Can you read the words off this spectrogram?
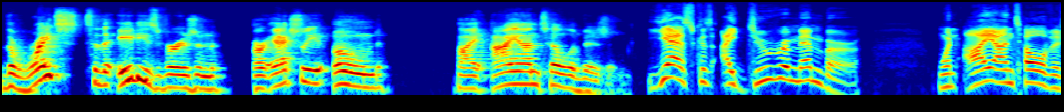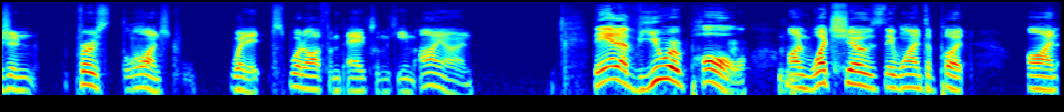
the rights to the 80s version are actually owned by Ion Television. Yes, because I do remember when Ion Television first launched, when it split off from Pax and became Ion, they had a viewer poll on what shows they wanted to put on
